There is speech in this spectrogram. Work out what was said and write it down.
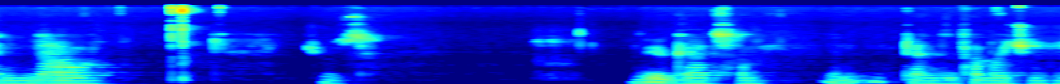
and now choose we got some trend information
